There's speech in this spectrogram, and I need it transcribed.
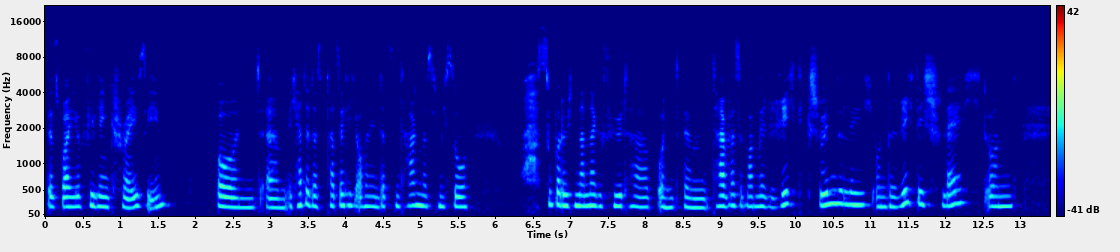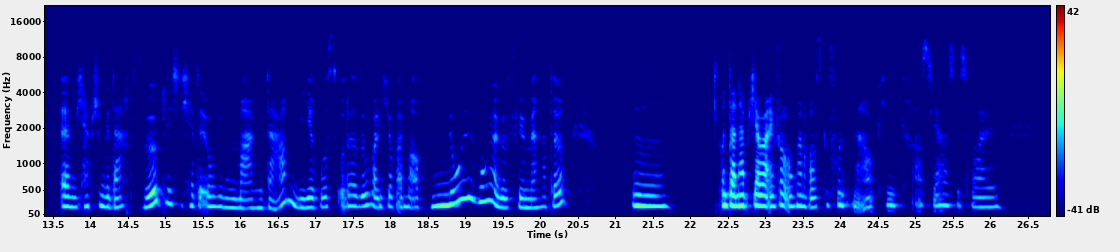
that's why you're feeling crazy. Und ähm, ich hatte das tatsächlich auch in den letzten Tagen, dass ich mich so oh, super durcheinander gefühlt habe und ähm, teilweise war mir richtig schwindelig und richtig schlecht und ähm, ich habe schon gedacht, wirklich, ich hätte irgendwie ein Magen-Darm-Virus oder so, weil ich auf einmal auch null Hungergefühl mehr hatte. Mm. Und dann habe ich aber einfach irgendwann rausgefunden, ah, okay, krass, ja, es ist, weil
